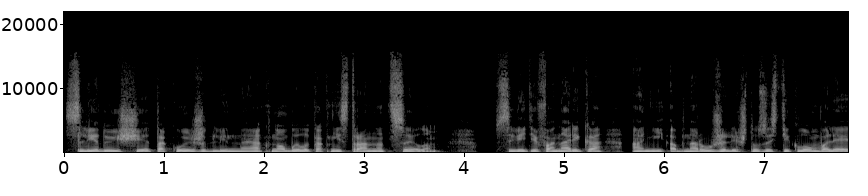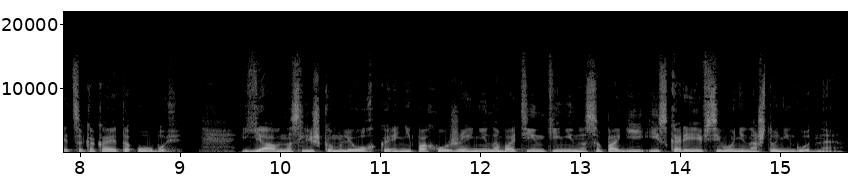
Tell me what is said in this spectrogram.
Следующее такое же длинное окно было, как ни странно, целым. В свете фонарика они обнаружили, что за стеклом валяется какая-то обувь. Явно слишком легкая, не похожая ни на ботинки, ни на сапоги и, скорее всего, ни на что негодная.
